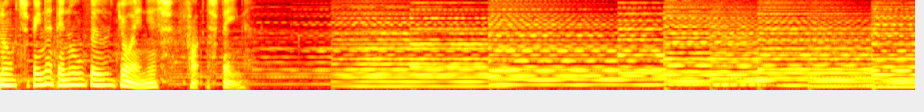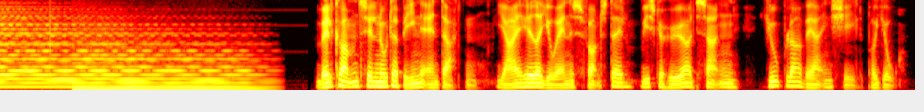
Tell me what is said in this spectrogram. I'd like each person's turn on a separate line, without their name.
Nu tilbage den nu ved Johannes Fondsdal.
Velkommen til Notabene andagten. Jeg hedder Johannes Fondsdal. Vi skal høre sangen Jubler hver en sjæl på jord.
